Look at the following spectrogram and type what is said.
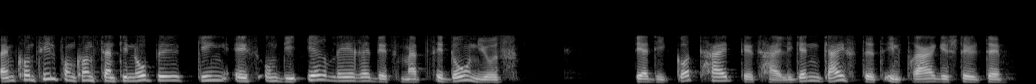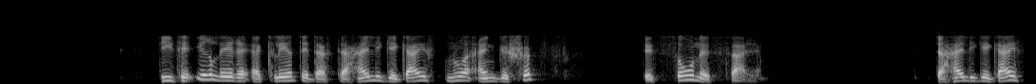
Beim Konzil von Konstantinopel ging es um die Irrlehre des Mazedonius, der die Gottheit des Heiligen Geistes in Frage stellte. Diese Irrlehre erklärte, dass der Heilige Geist nur ein Geschöpf des Sohnes sei. Der Heilige Geist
